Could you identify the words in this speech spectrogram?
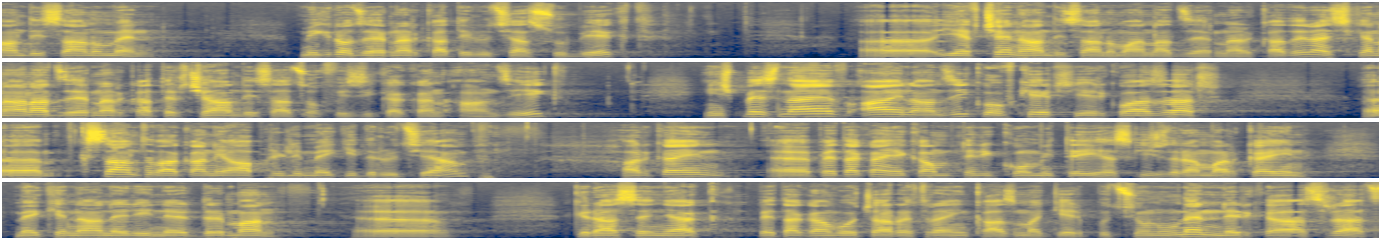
հանդիսանում են միկրոձեռնարկատիրության սուբյեկտ, եւ չեն հանդիսանում անհատ ձեռնարկատեր, այսինքն անհատ ձեռնարկատեր չհանդիսացող ֆիզիկական անձիկ, ինչպես նաեւ այն անձիկ, ովքեր 2020 թվականի ապրիլի 1-ի դրությամբ հարկային պետական եկամուտների կոմիտեի հսկիչ դրամարկային մեքենաների ներդրման գրասենյակ պետական ոչ առևտրային կազմակերպություն ունեն ներկայացրած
